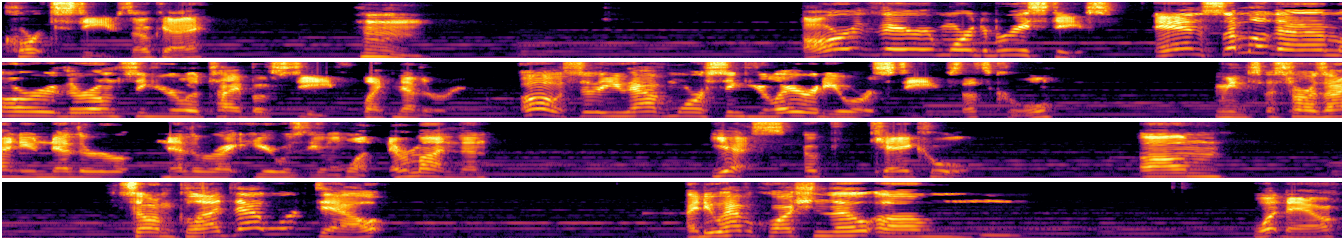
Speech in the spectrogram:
quartz Steves. Okay. Hmm. Are there more debris Steves? And some of them are their own singular type of Steve, like Netherite. Oh, so you have more singularity ore Steves. That's cool. I mean, as far as I knew, Nether Netherite here was the only one. Never mind then. Yes. Okay, cool. Um, so I'm glad that worked out. I do have a question though. Um, what now?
